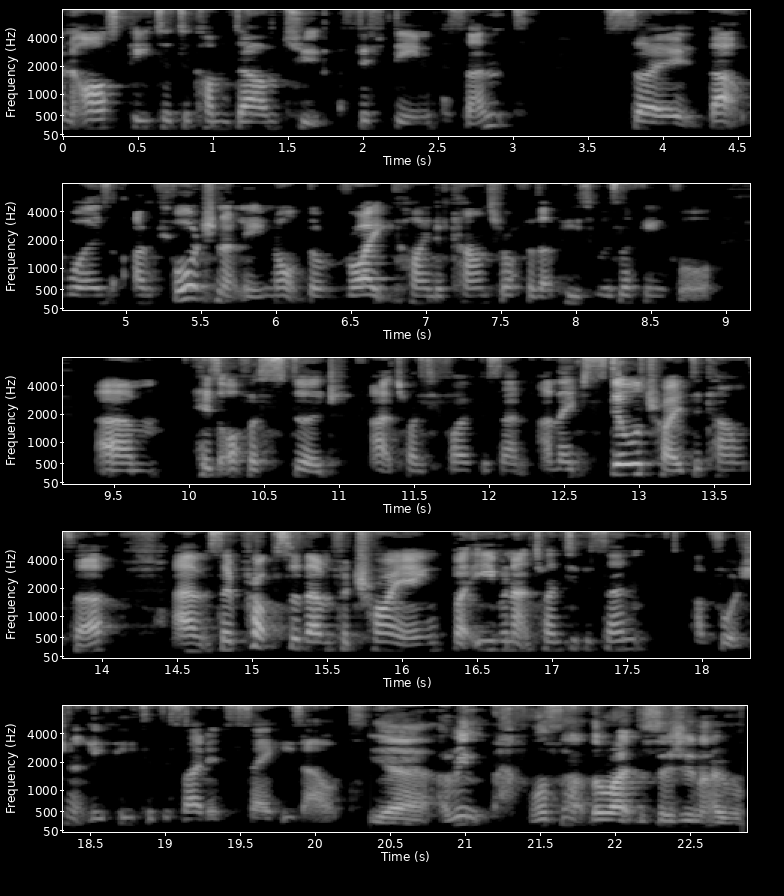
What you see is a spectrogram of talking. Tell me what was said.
and asked Peter to come down to 15%. So that was unfortunately not the right kind of counter offer that Peter was looking for. Um, his offer stood at 25%, and they still tried to counter. Um, so props for them for trying, but even at 20%, unfortunately, Peter decided to say he's out. Yeah, I mean, was that the right decision over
